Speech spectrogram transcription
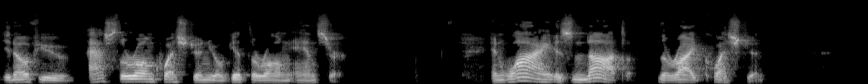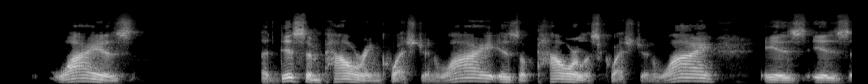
you know, if you ask the wrong question, you'll get the wrong answer. And why is not the right question. Why is a disempowering question? Why is a powerless question? Why is is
